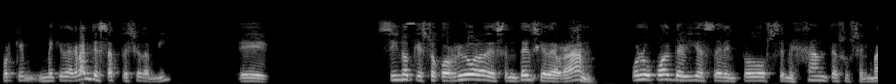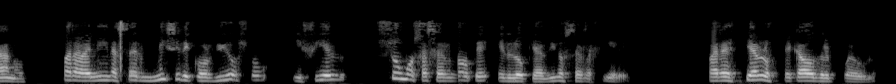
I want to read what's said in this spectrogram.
porque me queda grande esa expresión a mí, eh, sino que socorrió a la descendencia de Abraham, por lo cual debía ser en todo semejante a sus hermanos, para venir a ser misericordioso y fiel sumo sacerdote en lo que a Dios se refiere, para espiar los pecados del pueblo,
